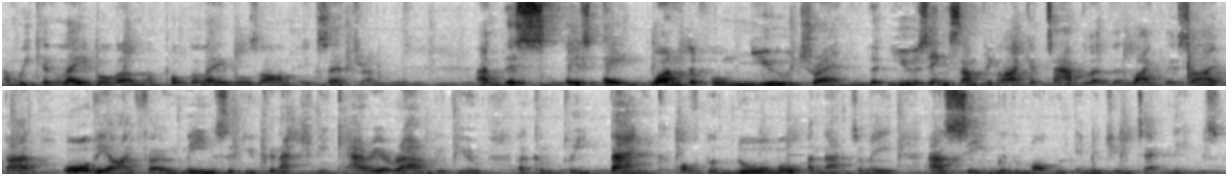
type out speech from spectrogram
and we can label them and put the labels on, etc. And this is a wonderful new trend that using something like a tablet that like this iPad or the iPhone means that you can actually carry around with you a complete bank of the normal anatomy as seen with the modern imaging techniques.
